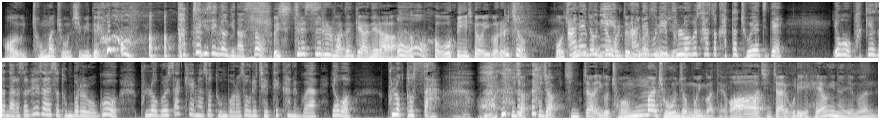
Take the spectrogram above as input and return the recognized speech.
어유 정말 좋은 취미인데요. 갑자기 생각이 났어. 스트레스를 받은 게 아니라 어. 오히려 이거를 그렇죠. 어, 좋은 아내분이 아내분이. 블록을 사서 갖다 줘야지 돼. 여보 밖에서 나가서 회사에서 돈 벌어오고 블록을 쌓게 하면서 돈 벌어서 우리 재테크하는 거야. 여보 블록 더 싸. 아, 투잡, 투잡. 진짜 이거 정말 좋은 정보인 것 같아요. 와, 진짜 우리 혜영이 누님은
